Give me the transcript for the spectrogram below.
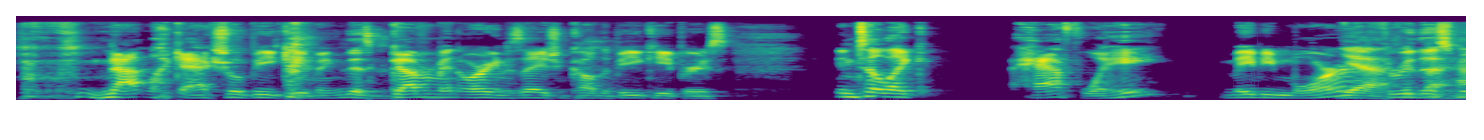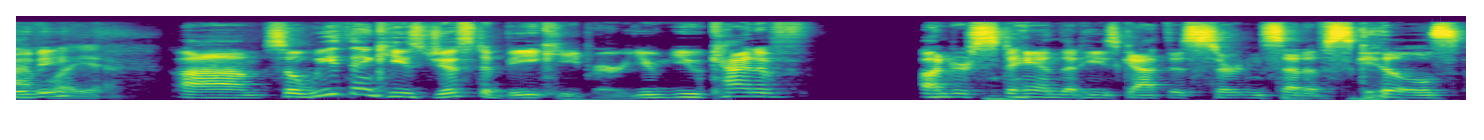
not like actual beekeeping, this government organization called the Beekeepers until like halfway, maybe more Yeah, through this about movie. yeah. Um, so we think he's just a beekeeper. You you kind of understand that he's got this certain set of skills.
